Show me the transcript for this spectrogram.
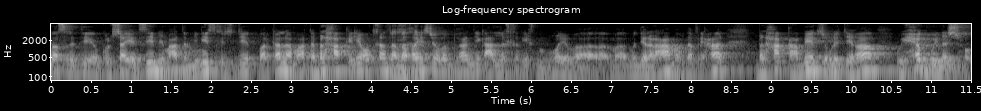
نصر الدين. وكل شيء n'oublie pas معناتها ال ministre الجديد تبارك الله معناتها بالحق اللي en train travailler sur branding على الآخر يخدموا هو المديره العامه مدام فريحان بالحق عباد sur le terrain ويحبوا ينجحوا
